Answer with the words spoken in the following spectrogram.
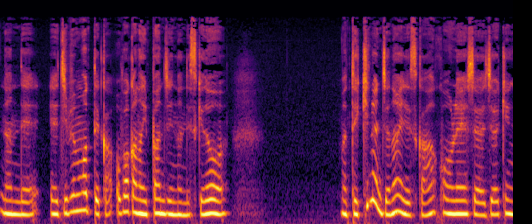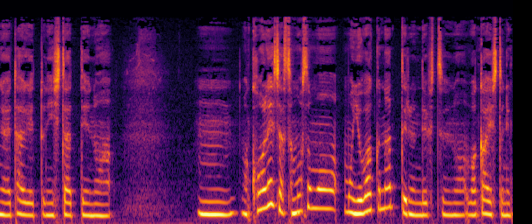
なんで、えー、自分もっていうか、おバカな一般人なんですけど、まあ、できるんじゃないですか？高齢者やジャーキングをターゲットにしたっていうのは。うん、まあ、高齢者そもそももう弱くなってるんで普通の若い人に比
